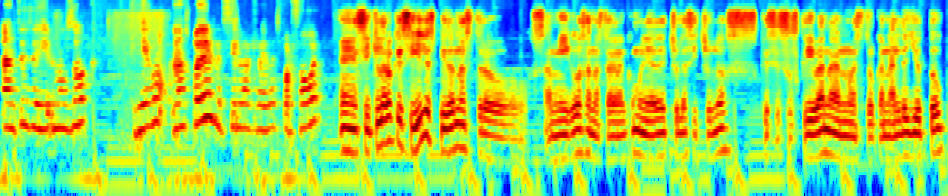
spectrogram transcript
antes de irnos, Doc, Diego, ¿nos puedes decir las redes, por favor? Eh, sí, claro que sí. Les pido a nuestros amigos, a nuestra gran comunidad de chulas y chulos, que se suscriban a nuestro canal de YouTube,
